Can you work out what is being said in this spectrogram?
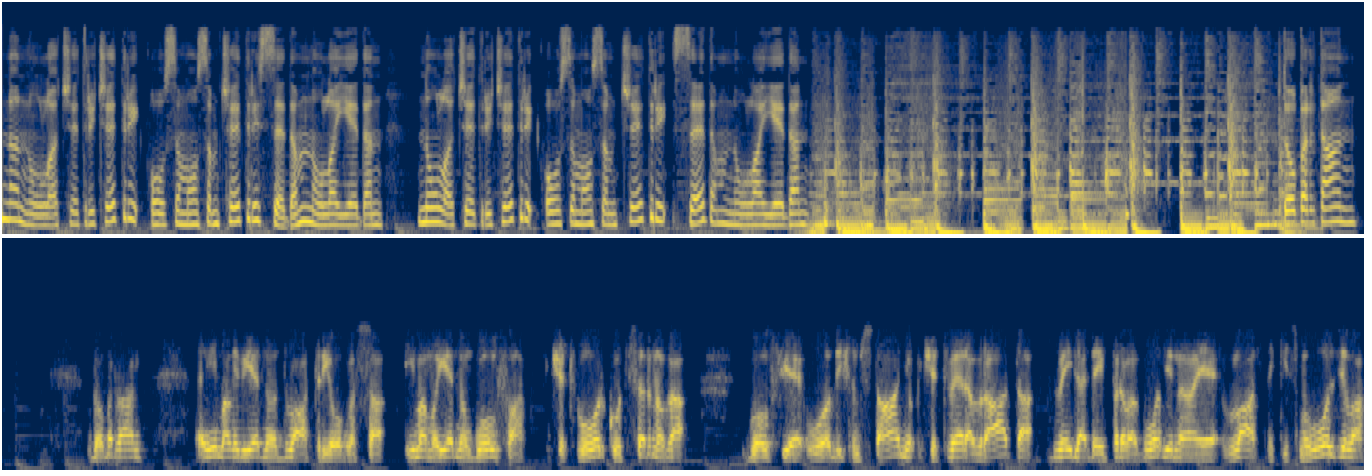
na 044 884 701 044 884 701 Dobar dan. Dobar dan. E, Imali bi jedno, dva, tri oglasa. Imamo jednog golfa četvorku crnoga. Golf je u odličnom stanju, četvera vrata, 2001. godina je vlasnik i smo vozila,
